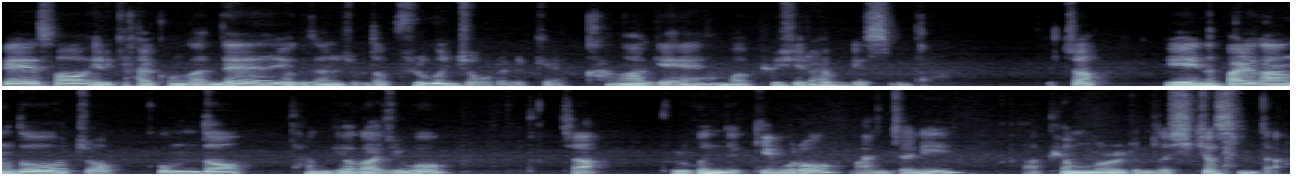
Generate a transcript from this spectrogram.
빼서 이렇게 갈 건가? 인데 여기서는 좀 더 붉은 쪽으로 이렇게 강하게 한번 표시를 해보겠습니다. 됐죠? 위에 있는 빨강도 조금 더 당겨 가지고 자 붉은 느낌으로 완전히 변모를 좀 더 시켰습니다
